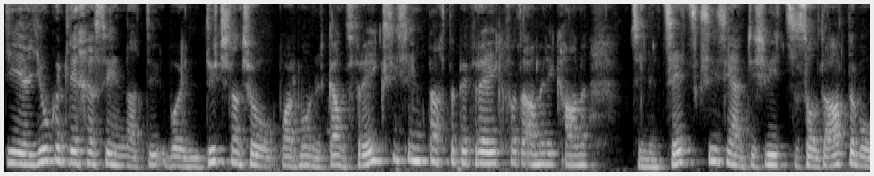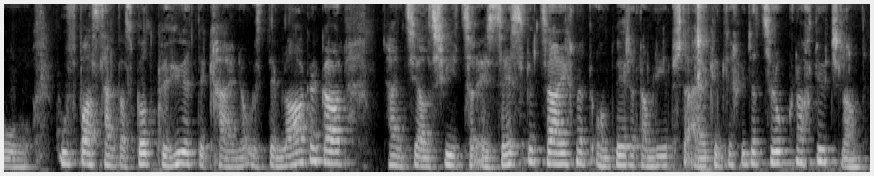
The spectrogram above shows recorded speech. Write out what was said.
Die Jugendlichen sind die in Deutschland schon ein paar Monate ganz frei sind nach der Befreiung der Amerikaner, sind entsetzt gewesen. Sie haben die Schweizer Soldaten, die aufpasst haben, dass Gott behüte keiner aus dem Lager geht, haben sie als Schweizer SS bezeichnet und wären am liebsten eigentlich wieder zurück nach Deutschland.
